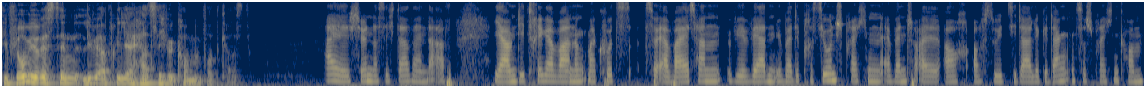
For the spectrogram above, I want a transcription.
Diplomjuristin, liebe Aprilia, herzlich willkommen im Podcast. Hi, schön, dass ich da sein darf. Ja, um die Triggerwarnung mal kurz zu erweitern, wir werden über Depressionen sprechen, eventuell auch auf suizidale Gedanken zu sprechen kommen.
